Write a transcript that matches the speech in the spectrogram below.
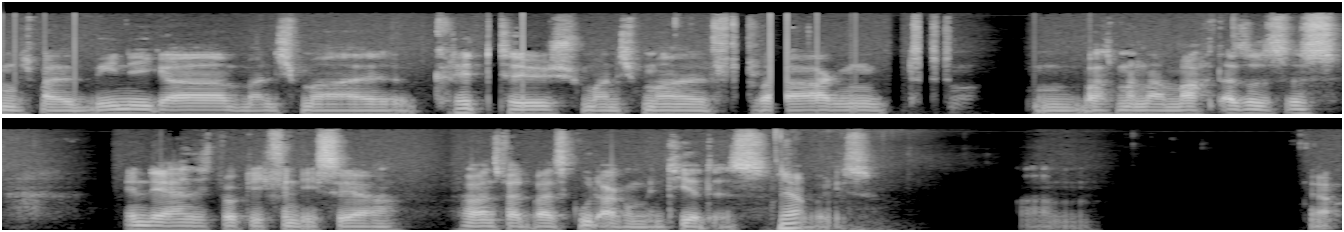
manchmal weniger, manchmal kritisch, manchmal fragend, was man da macht. Also es ist in der Hinsicht wirklich, finde ich, sehr hörenswert, weil es gut argumentiert ist. Ja. So würde ich ähm, ja,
